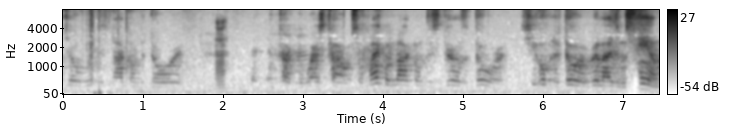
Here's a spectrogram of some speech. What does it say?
Joe Witness knock on the door and, and talk to Watch Tower. So Michael knocked on this girl's door. She opened the door and realized it was him.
